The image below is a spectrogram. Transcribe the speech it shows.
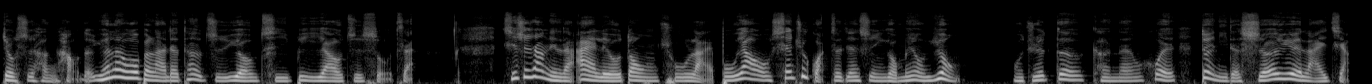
就是很好的，原来我本来的特质有其必要之所在。其实，让你的爱流动出来，不要先去管这件事情有没有用，我觉得可能会对你的十二月来讲，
